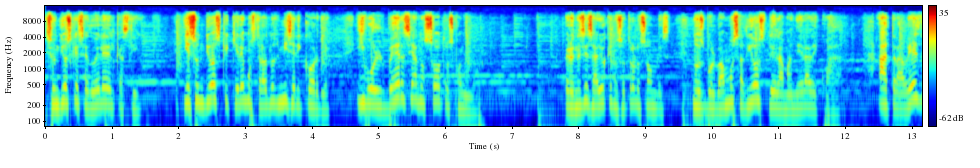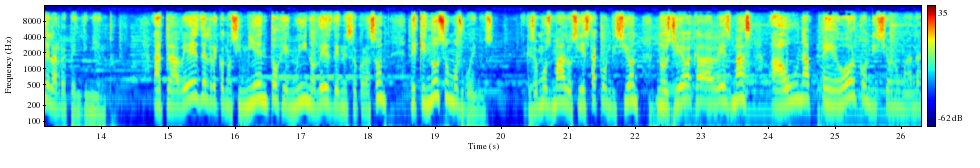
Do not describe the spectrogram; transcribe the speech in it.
es un Dios que se duele del castigo, y es un Dios que quiere mostrarnos misericordia y volverse a nosotros con amor. Pero es necesario que nosotros los hombres nos volvamos a Dios de la manera adecuada, a través del arrepentimiento, a través del reconocimiento genuino desde nuestro corazón de que no somos buenos, de que somos malos y esta condición nos lleva cada vez más a una peor condición humana,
